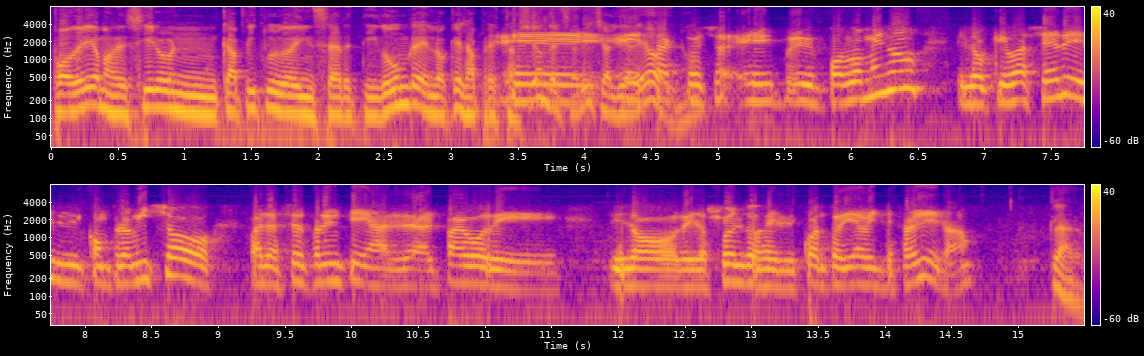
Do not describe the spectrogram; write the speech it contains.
podríamos decir, un capítulo de incertidumbre en lo que es la prestación del eh, servicio al día de hoy. Exacto, eh, por lo menos lo que va a ser el compromiso para hacer frente al, pago de, de, de los sueldos del cuarto día 20 de febrero, ¿no? Claro,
